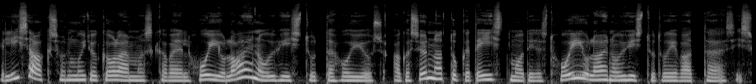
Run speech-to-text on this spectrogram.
ja lisaks on muidugi olemas ka veel hoiu-laenuühistute hoius, aga see on natuke teistmoodi, sest hoiu-laenuühistud võivad äh, siis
